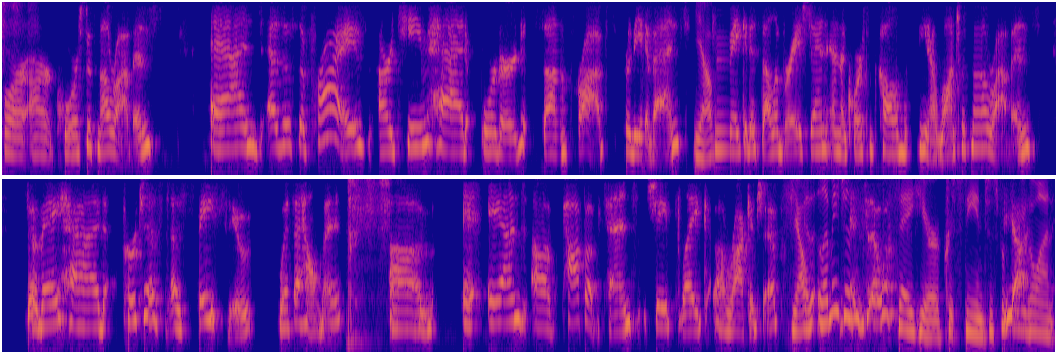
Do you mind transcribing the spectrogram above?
for our course with Mel Robbins. And as a surprise, our team had ordered some props for the event Yep. to make it a celebration. And the course is called, you know, Launch with Mel Robbins. So they had purchased a spacesuit with a helmet um, and a pop up tent shaped like a rocket ship. Yeah. Let me just so- say here, Christine, just before Yeah. we go on,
